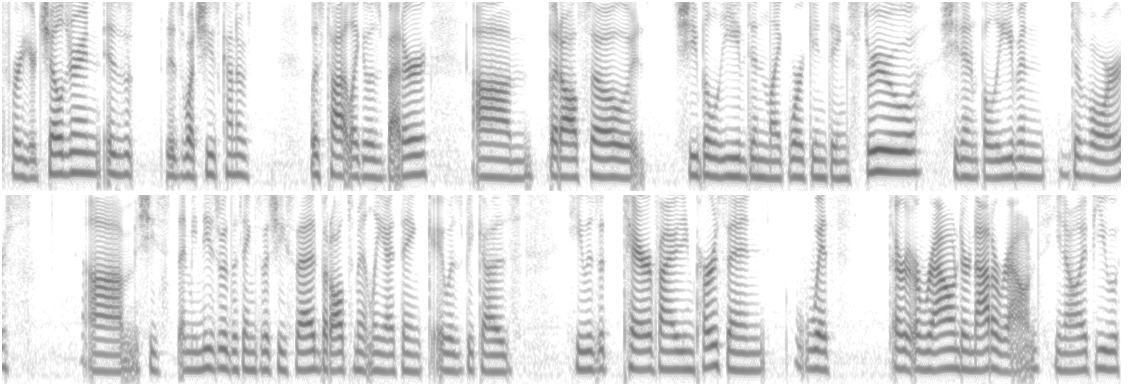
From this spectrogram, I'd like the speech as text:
for your children is is what she's kind of was taught like it was better, um, but also she believed in like working things through. She didn't believe in divorce. Um, she's, I mean, these were the things that she said, but ultimately, I think it was because he was a terrifying person with, or around or not around. You know, if you,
